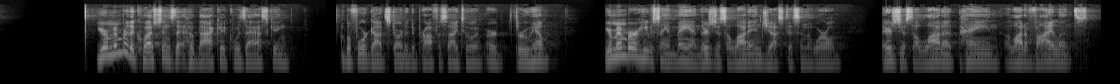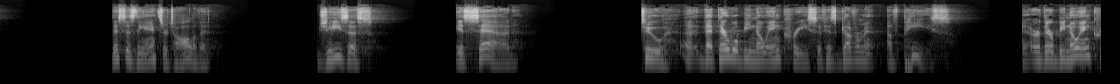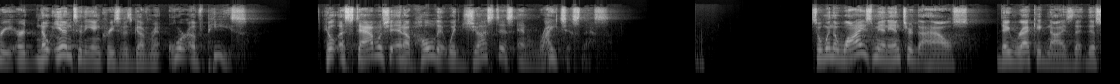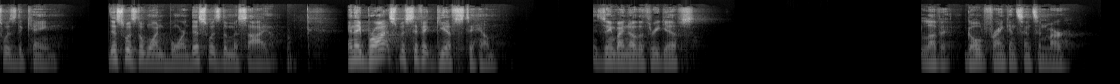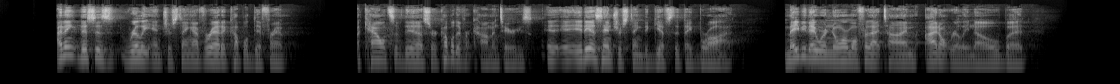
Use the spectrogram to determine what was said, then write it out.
You remember the questions that Habakkuk was asking before God started to prophesy to him or through him? You remember he was saying, Man, there's just a lot of injustice in the world. There's just a lot of pain, a lot of violence. This is the answer to all of it. Jesus is said to uh, that there will be no increase of his government of peace or there will be no increase or no end to the increase of his government or of peace He'll establish it and uphold it with justice and righteousness. So when the wise men entered the house, they recognized that this was the king. This was the one born. This was the Messiah. And they brought specific gifts to him. Does anybody know the three gifts? Love it. Gold, frankincense, and myrrh. I think this is really interesting. I've read a couple different accounts of this or a couple different commentaries. It, it is interesting the gifts that they brought. Maybe they were normal for that time. I don't really know, but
